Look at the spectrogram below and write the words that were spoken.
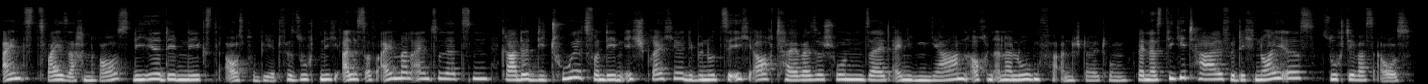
eins, zwei Sachen raus, die ihr demnächst ausprobiert. Versucht nicht alles auf einmal einzusetzen. Gerade die Tools, von denen ich spreche, die benutze ich auch teilweise schon seit einigen Jahren, auch in analogen Veranstaltungen. Wenn das digital für dich neu ist, such dir was aus.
